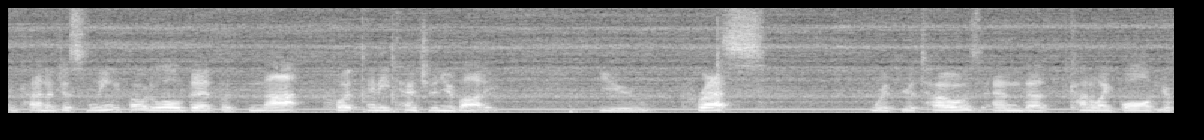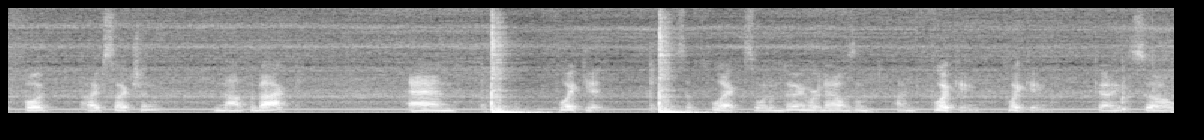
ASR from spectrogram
and kind of just lean forward a little bit, but not put any tension in your body. You press with your toes and that kind of like ball of your foot type section, not the back, and flick it. It's a flick. So what I'm doing right now is I'm, I'm flicking, flicking. Okay, so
